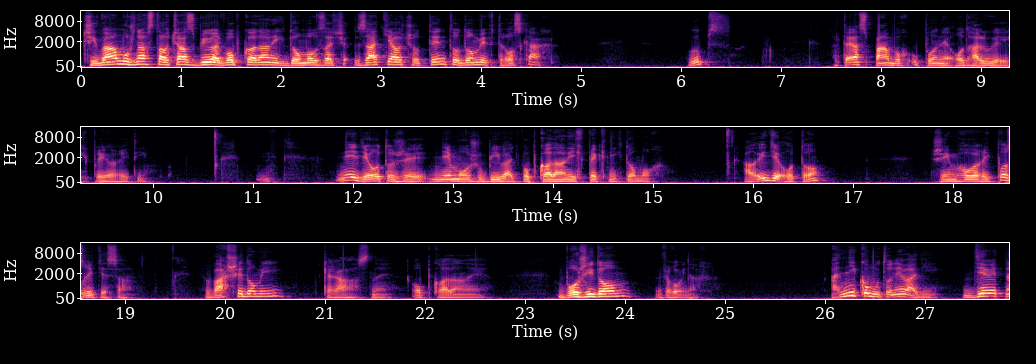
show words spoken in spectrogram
Či vám už nastal čas bývať v obkladaných domoch zatiaľ, čo tento dom je v troskách? Ups. A teraz Pán Boh úplne odhaluje ich priority. Nejde o to, že nemôžu bývať v obkladaných pekných domoch. Ale ide o to, že im hovorí, pozrite sa, vaše domy krásne, obkladané, Boží dom v ruinách. A nikomu to nevadí. 19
